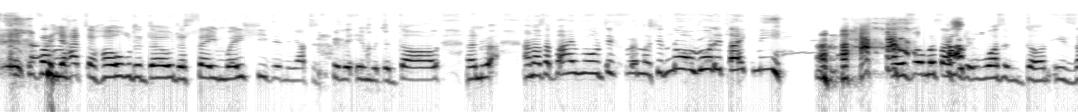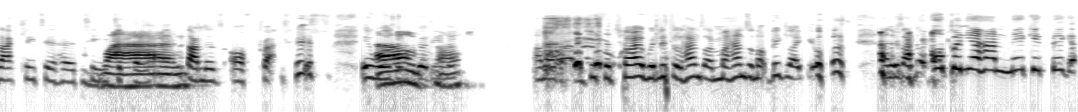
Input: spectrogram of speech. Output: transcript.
it's like you had to hold the dough the same way she did, and you had to fill it in with the dal. And and I was like, "But I roll different." And she said, "No, roll it like me." it was almost like it wasn't done exactly to her team wow. standards of practice. It wasn't oh, good enough. And I was like, just a child with little hands, and my hands are not big like yours. And it's like, no, open your hand, make it bigger.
